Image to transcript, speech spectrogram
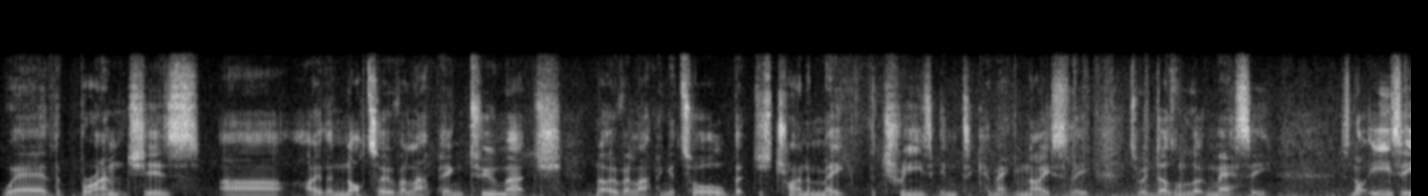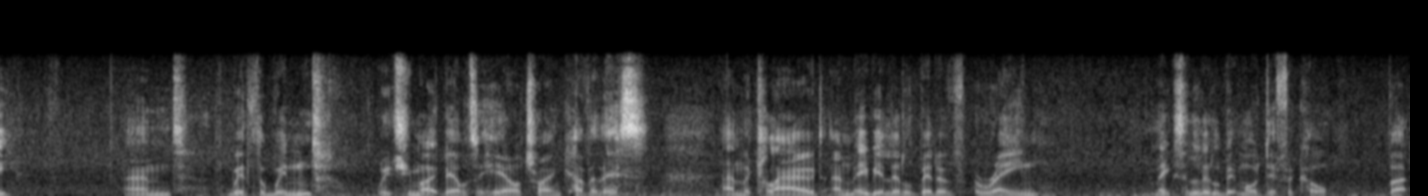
where the branches are either not overlapping too much, not overlapping at all, but just trying to make the trees interconnect nicely so it doesn't look messy. It's not easy, and with the wind, which you might be able to hear, I'll try and cover this, and the cloud and maybe a little bit of rain makes it a little bit more difficult, but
